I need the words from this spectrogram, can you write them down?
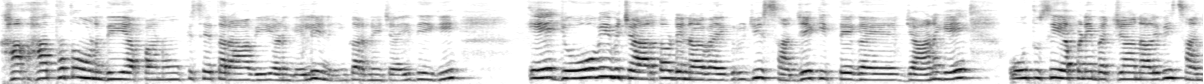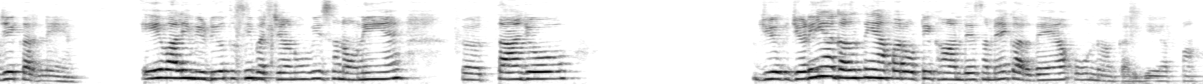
ਖਾ- ਹੱਥ ਧੋਣ ਦੀ ਆਪਾਂ ਨੂੰ ਕਿਸੇ ਤਰ੍ਹਾਂ ਵੀ ਅਣਗਹਿਲੀ ਨਹੀਂ ਕਰਨੀ ਚਾਹੀਦੀਗੀ। ਇਹ ਜੋ ਵੀ ਵਿਚਾਰ ਤੁਹਾਡੇ ਨਾਲ ਵਾਹਿਗੁਰੂ ਜੀ ਸਾਂਝੇ ਕੀਤੇ ਗਏ ਜਾਣਗੇ, ਉਹ ਤੁਸੀਂ ਆਪਣੇ ਬੱਚਿਆਂ ਨਾਲ ਵੀ ਸਾਂਝੇ ਕਰਨੇ ਆ। ਇਹ ਵਾਲੀ ਵੀਡੀਓ ਤੁਸੀਂ ਬੱਚਿਆਂ ਨੂੰ ਵੀ ਸੁਣਾਉਣੀ ਹੈ। ਤਾਂ ਜੋ ਜਿ- ਜਿਹੜੀਆਂ ਗਲਤੀਆਂ ਆਪਾਂ ਰੋਟੀ ਖਾਣ ਦੇ ਸਮੇਂ ਕਰਦੇ ਆ, ਉਹ ਨਾ ਕਰੀਏ ਆਪਾਂ।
